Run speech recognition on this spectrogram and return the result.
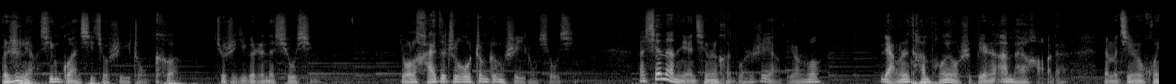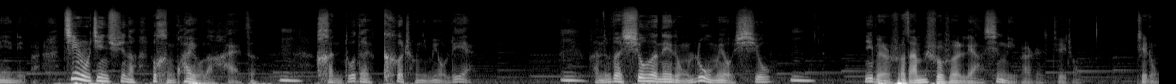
本身两性关系就是一种课，就是一个人的修行。有了孩子之后，正更是一种修行。那现在的年轻人很多是这样，比方说，两个人谈朋友是别人安排好的，那么进入婚姻里边，进入进去呢，又很快有了孩子，嗯很多的课程你没有练，嗯很多的修的那种路没有修，嗯你比如说，咱们说说两性里边的这种，这种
